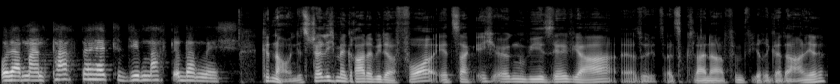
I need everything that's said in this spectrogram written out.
Oder mein Partner hätte die Macht über mich. Genau, und jetzt stelle ich mir gerade wieder vor, jetzt sag ich irgendwie, Silvia, also jetzt als kleiner fünfjähriger Daniel,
